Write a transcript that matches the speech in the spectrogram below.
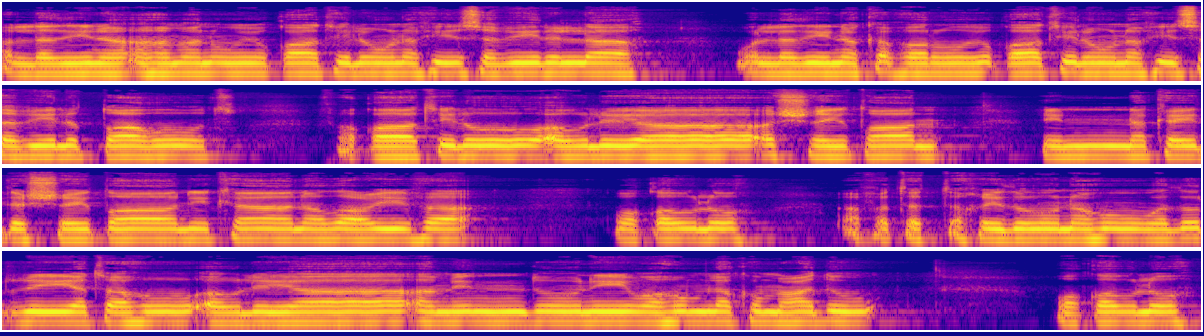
الذين آمنوا يقاتلون في سبيل الله والذين كفروا يقاتلون في سبيل الطاغوت. فقاتلوا أولياء الشيطان إن كيد الشيطان كان ضعيفا. وقوله أفتتخذونه وذريته أولياء من دوني وهم لكم عدو. وقوله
